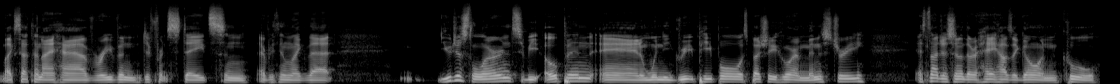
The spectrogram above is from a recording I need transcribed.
like Seth and I have, or even different states and everything like that, you just learn to be open and when you greet people especially who are in ministry it's not just another hey how's it going? Cool.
